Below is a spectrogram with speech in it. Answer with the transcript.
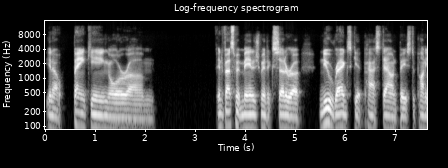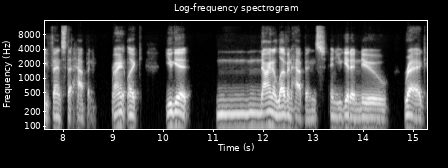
you know banking or um, investment management, etc., new regs get passed down based upon events that happen, right? Like you get 9-11 happens and you get a new reg.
